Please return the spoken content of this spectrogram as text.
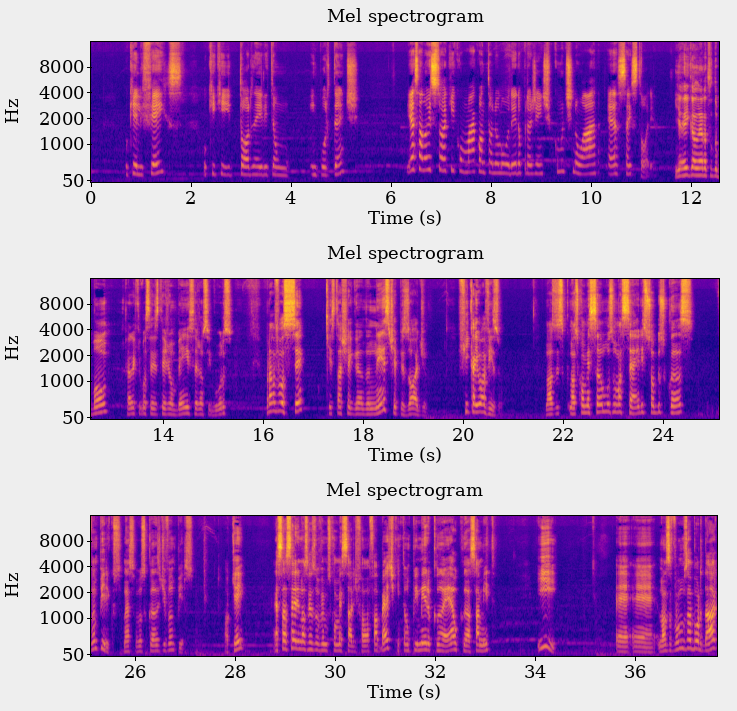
o que ele fez, o que, que torna ele tão importante. E essa noite estou aqui com o Marco Antônio Loureiro para a gente continuar essa história. E aí galera, tudo bom? Espero que vocês estejam bem e sejam seguros. Para você que está chegando neste episódio, fica aí o aviso. Nós, nós começamos uma série sobre os clãs vampíricos, né? Sobre os clãs de vampiros. Ok? Essa série nós resolvemos começar de forma alfabética, então o primeiro clã é o clã Samita. E é, é, nós vamos abordar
